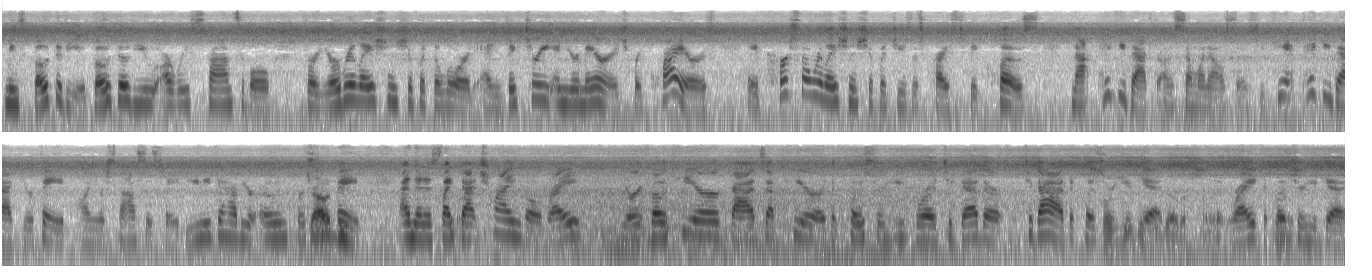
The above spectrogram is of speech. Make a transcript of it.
It means both of you, both of you are responsible for your relationship with the Lord, and victory in your marriage requires a personal relationship with Jesus Christ to be close, not piggybacked on someone else's. You can't piggyback your faith on your spouse's faith. You need to have your own personal Gotta be- faith. And then it's like that triangle, right? You're both here, God's up here. The closer you grow together to God, the closer Closer you get get, together, right. right? The closer you get.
